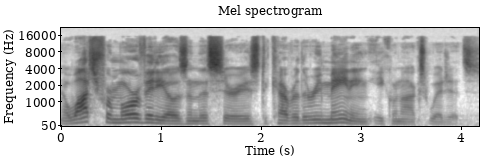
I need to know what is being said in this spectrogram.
Now watch for more videos in this series to cover the remaining Equinox widgets.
